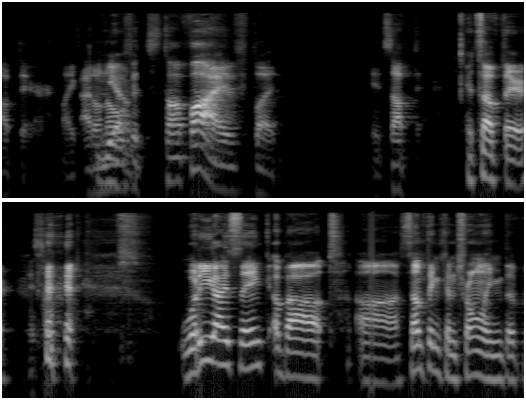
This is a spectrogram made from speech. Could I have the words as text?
up there. Like I don't know Yeah. if it's top five, but it's up there. It's up there. It's up there. what do you guys think about uh something controlling the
